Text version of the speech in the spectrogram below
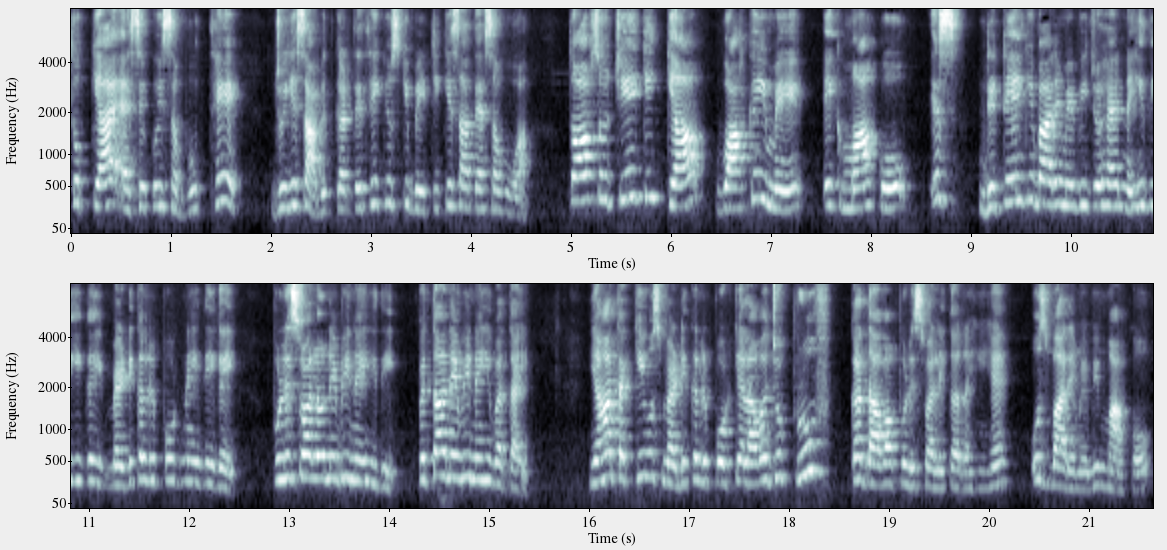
तो क्या ऐसे कोई सबूत थे जो ये साबित करते थे कि उसकी बेटी के साथ ऐसा हुआ? तो आप सोचिए कि क्या वाकई में एक माँ को इस डिटेल के बारे में भी जो है नहीं दी गई, मेडिकल रिपोर्ट नहीं दी गई, पुलिस वालों ने भी नहीं दी, पिता ने भी नहीं बताई। यहाँ तक कि उस मेडिकल रिपोर्ट के अलावा जो प्रूफ का दावा पुलिस वाले कर रही हैं, उस बारे में भी माँ को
